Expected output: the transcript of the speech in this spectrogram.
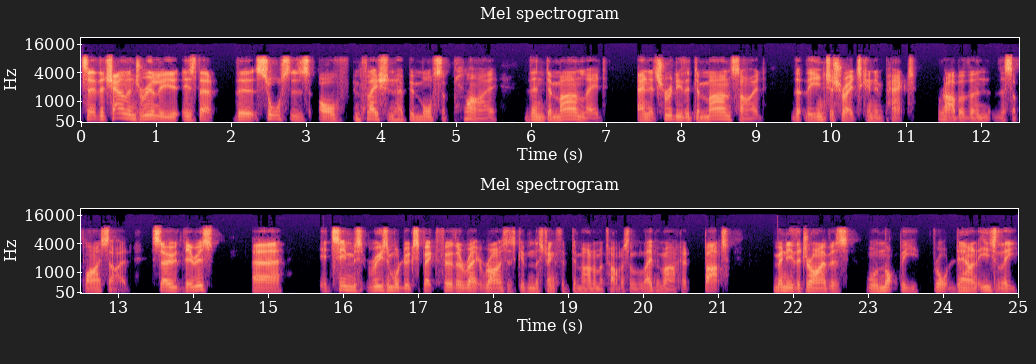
So the challenge really is that the sources of inflation have been more supply than demand led, and it's really the demand side that the interest rates can impact rather than the supply side. So there is, uh, it seems reasonable to expect further rate rises given the strength of demand and tightness in the labour market. But many of the drivers will not be brought down easily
